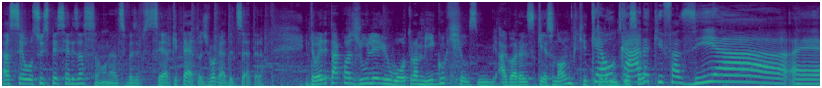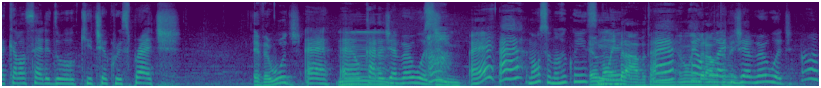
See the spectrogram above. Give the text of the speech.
a seu, sua especialização, né? Você vai ser arquiteto, advogado, etc. Então ele tá com a Júlia e o outro amigo, que eu, agora eu esqueço o nome, porque Que todo é o mundo cara esqueceu. que fazia é, aquela série do que tinha Chris Pratt. Everwood? É, é o Hum. cara de Everwood. Sim. É? É. Nossa, eu não reconheci. Eu não lembrava também. É, eu não é o lembrava moleque também. de Everwood. Ah,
